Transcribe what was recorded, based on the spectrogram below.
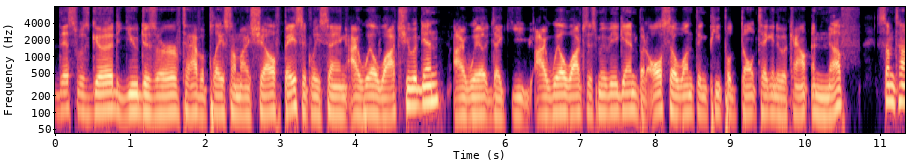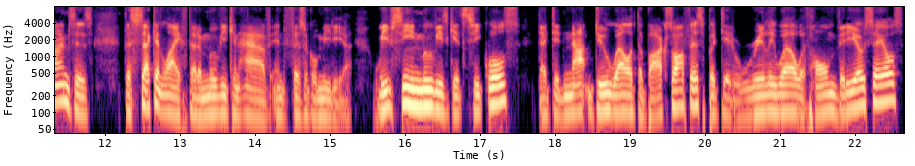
this was good. You deserve to have a place on my shelf. Basically saying, I will watch you again. I will like you. I will watch this movie again. But also, one thing people don't take into account enough sometimes is the second life that a movie can have in physical media. We've seen movies get sequels that did not do well at the box office, but did really well with home video sales.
